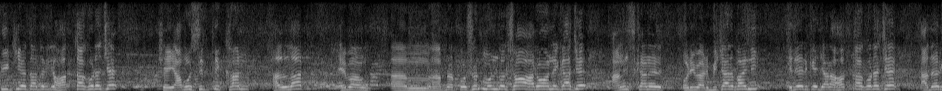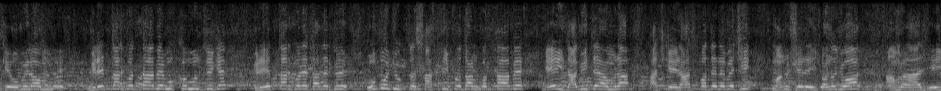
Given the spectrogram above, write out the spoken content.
পিটিয়ে তাদেরকে হত্যা করেছে সেই আবু সিদ্দিক খান, হালদার এবং আপনার প্রসূন মণ্ডল সহ আরও অনেকে আছে। আনিস খানের পরিবার বিচার পায়নি। এদেরকে যারা হত্যা করেছে, তাদেরকে অবিলম্বে গ্রেপ্তার করতে হবে মুখ্যমন্ত্রীকে। গ্রেপ্তার করে তাদেরকে উপযুক্ত শাস্তি প্রদান করতে হবে। এই দাবিতে আমরা আজকে রাজপথে নেমেছি। মানুষের এই জনজোয়ার। আমরা আজ এই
